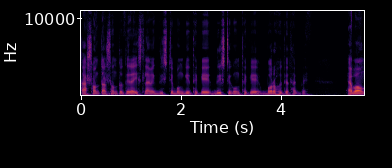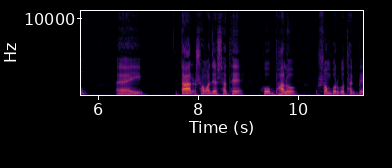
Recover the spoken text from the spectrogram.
তার সন্তান সন্ততিরা ইসলামিক দৃষ্টিভঙ্গি থেকে, দৃষ্টিকোণ থেকে বড় হইতে থাকবে এবং এই তার সমাজের সাথে খুব ভালো সম্পর্ক থাকবে,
